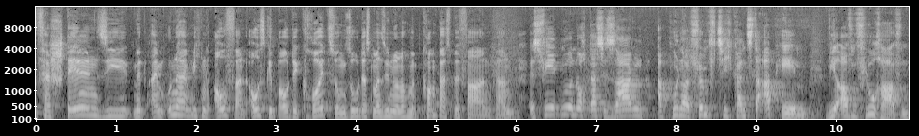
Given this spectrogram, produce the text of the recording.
verstellen Sie mit einem unheimlichen Aufwand ausgebaute Kreuzungen so, dass man sie nur noch mit Kompass befahren kann? Es fehlt nur noch, dass Sie sagen, ab 150 kannst du abheben, wie auf dem Flughafen.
